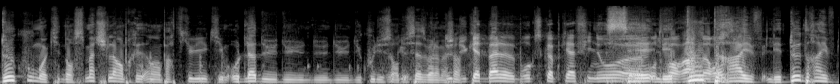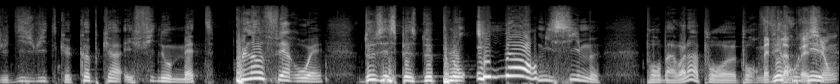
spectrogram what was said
deux coups, moi, qui dans ce match-là en, pré- en particulier, qui au-delà du, du, du, du- du coup du sort du 16, voilà, du, machin. du 4 balles Brooks Kopka Fino euh, les deux drives, les deux drives du 18 que Kopka et Fino mettent, plein fairway, deux espèces de plombs énormissimes pour bah voilà pour euh, pour Mettre la pression.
